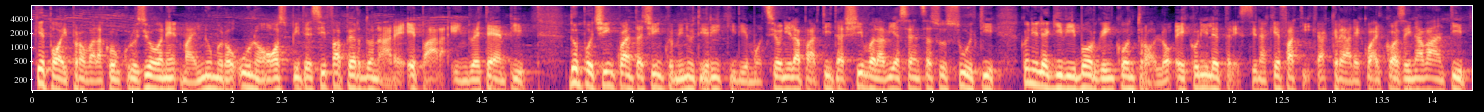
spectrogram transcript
che poi prova la conclusione, ma il numero uno ospite si fa perdonare e para in due tempi. Dopo 55 minuti ricchi di emozioni, la partita scivola via senza sussulti, con il Ghivi Borgo in controllo e con il Trestina che fatica a creare qualcosa in avanti.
